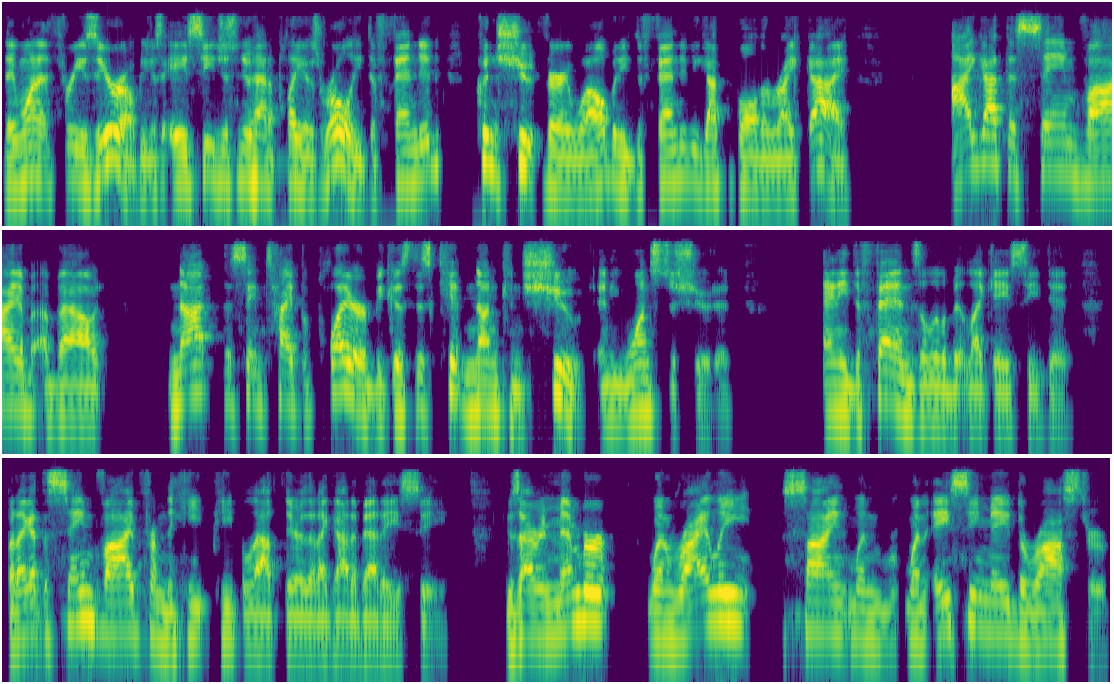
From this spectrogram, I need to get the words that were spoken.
They won it 3-0 because AC just knew how to play his role. He defended, couldn't shoot very well, but he defended. He got the ball to the right guy. I got the same vibe about not the same type of player because this kid Nunn can shoot and he wants to shoot it. And he defends a little bit like AC did. But I got the same vibe from the Heat people out there that I got about AC. Because I remember when Riley signed when when AC made the roster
